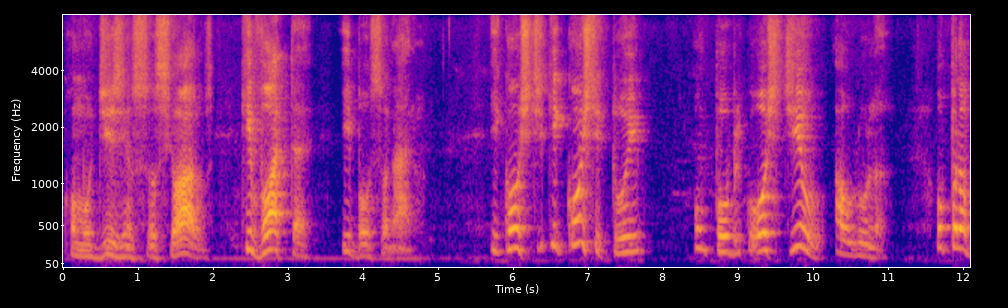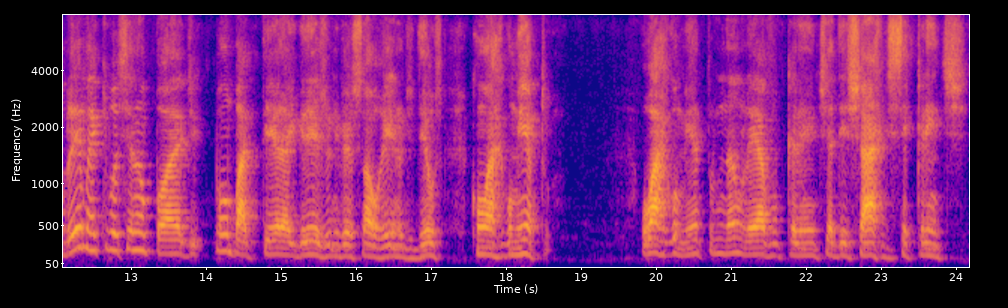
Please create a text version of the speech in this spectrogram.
como dizem os sociólogos, que vota e Bolsonaro e que constitui um público hostil ao Lula. O problema é que você não pode combater a Igreja Universal Reino de Deus com argumento o argumento não leva o crente a deixar de ser crente.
